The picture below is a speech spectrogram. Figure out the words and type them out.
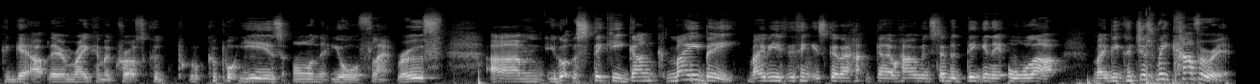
can get up there and rake them across. Could could put years on your flat roof. Um, you've got the sticky gunk. Maybe maybe if you think it's going to go home instead of digging it all up, maybe you could just recover it.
